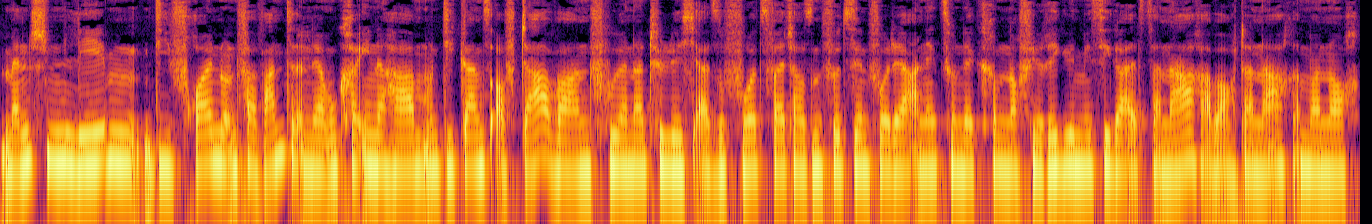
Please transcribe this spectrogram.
Menschen leben, die Freunde und Verwandte in der Ukraine haben und die ganz oft da waren. Früher natürlich, also vor 2014, vor der Annexion der Krim noch viel regelmäßiger als danach, aber auch danach immer noch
